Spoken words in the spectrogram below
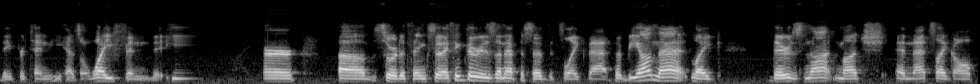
they pretend he has a wife and that he her um, sort of thing. So i think there is an episode that's like that. But beyond that like there's not much and that's like all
